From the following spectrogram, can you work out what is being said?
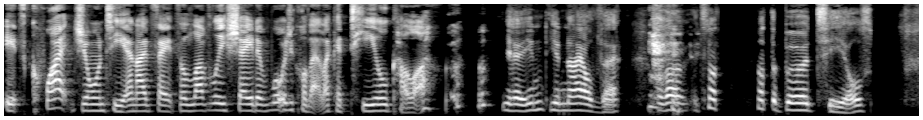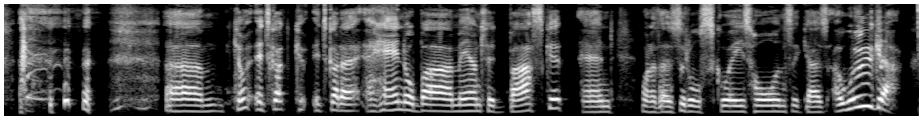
It's quite jaunty, and I'd say it's a lovely shade of what would you call that? Like a teal color. yeah, you, you nailed that. Although it's not not the bird teals. um, it's got it's got a, a handlebar mounted basket and one of those little squeeze horns that goes awooga.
